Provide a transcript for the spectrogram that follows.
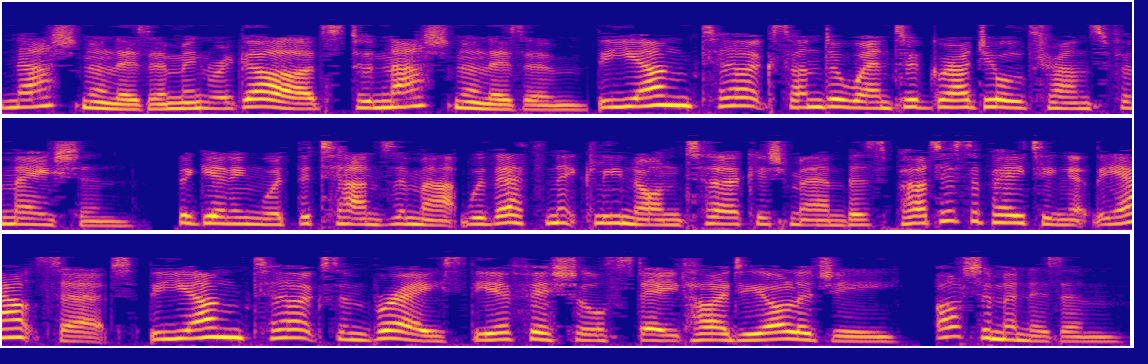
Nationalism In regards to nationalism, the Young Turks underwent a gradual transformation beginning with the Tanzimat with ethnically non-Turkish members participating at the outset, the Young Turks embraced the official state ideology, Ottomanism.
